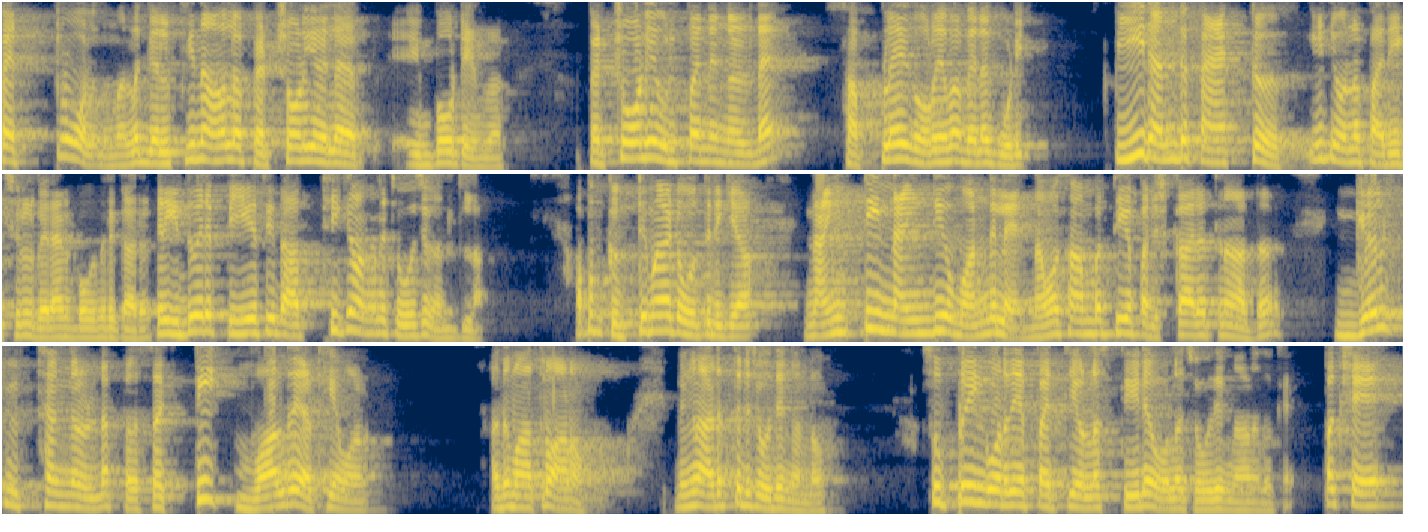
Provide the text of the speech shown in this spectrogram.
പെട്രോൾ നമ്മൾ ഗൾഫിൽ നിന്നാണല്ലോ പെട്രോളിയം എല്ലാം ഇമ്പോർട്ട് ചെയ്യുന്നത്. പെട്രോളിയം ഉൽപ്പന്നങ്ങളുടെ സപ്ലൈ കുറയുമ്പോൾ വില കൂടി. ഈ രണ്ട് ഫാക്ടേഴ്സ് ഇനിയുള്ള പരീക്ഷകൾ വരാൻ പോകുന്ന ഒരു കാര്യം ഇതുവരെ പി എസ് സി ഇത് അധികം അങ്ങനെ ചോദിച്ചു കണ്ടിട്ടില്ല. അപ്പം കൃത്യമായിട്ട് ഓർത്തിരിക്കുക നയന്റീൻ നയന്റി വണ്ണിലെ നവസാമ്പത്തിക പരിഷ്കാരത്തിനകത്ത് ഗൾഫ് യുദ്ധങ്ങളുടെ പ്രസക്തി വളരെ അധികമാണ്. അത് മാത്രമാണോ? നിങ്ങൾ അടുത്തൊരു ചോദ്യം കണ്ടോ? സുപ്രീം കോടതിയെ പറ്റിയുള്ള സ്ഥിരമുള്ള ചോദ്യങ്ങളാണ് ഇതൊക്കെ. പക്ഷേ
